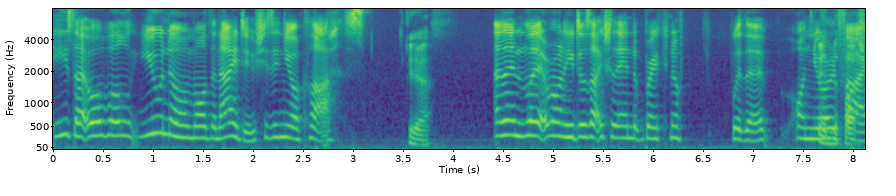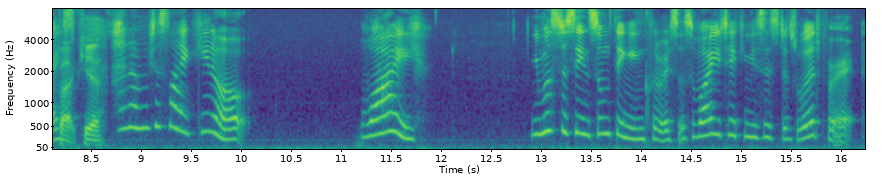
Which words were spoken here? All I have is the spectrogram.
he's like, "Oh well, you know more than I do. She's in your class." Yeah. And then later on, he does actually end up breaking up with her on your in the advice. flashback, yeah. And I'm just like, you know, why? You must have seen something in Clarissa, so why are you taking your sister's word for it?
